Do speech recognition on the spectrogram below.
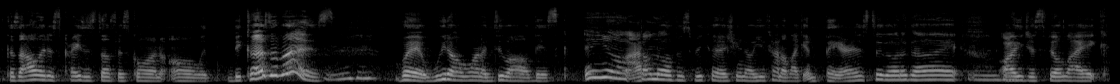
Because all of this crazy stuff is going on with because of us. Mm-hmm. But we don't want to do all this. And you know, I don't know if it's because you know you're kind of like embarrassed to go to God, Mm-hmm. or you just feel like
